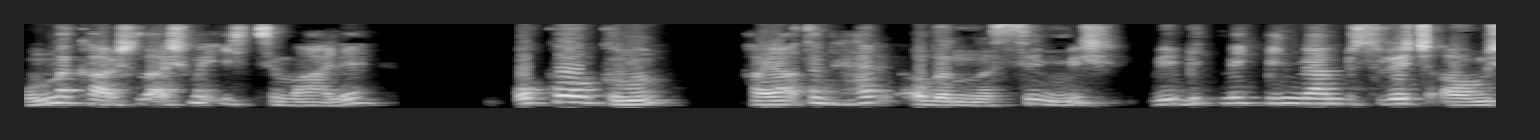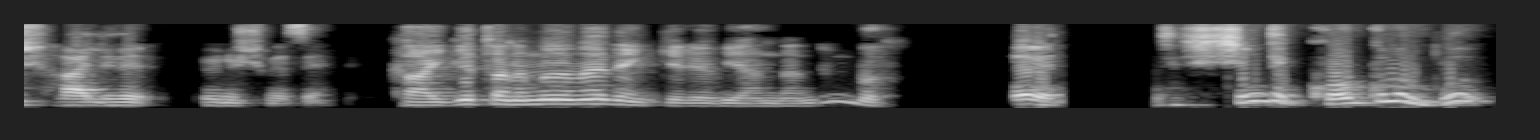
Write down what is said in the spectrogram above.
onunla karşılaşma ihtimali o korkunun hayatın her alanına sinmiş ve bitmek bilmeyen bir süreç almış haline dönüşmesi. Kaygı tanımına denk geliyor bir yandan değil mi bu? Evet. Şimdi korkunun bu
